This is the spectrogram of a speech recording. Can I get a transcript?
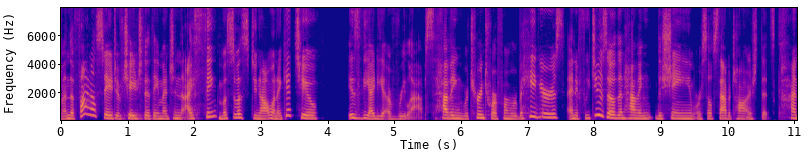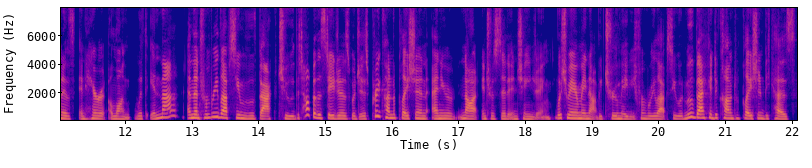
And the final stage of change that they mentioned that I think most of us do not want to get to is the idea of relapse, having returned to our former behaviors. And if we do so, then having the shame or self sabotage that's kind of inherent along within that. And then from relapse, you move back to the top of the stages, which is pre contemplation, and you're not interested in changing, which may or may not be true. Maybe from relapse, you would move back into contemplation because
